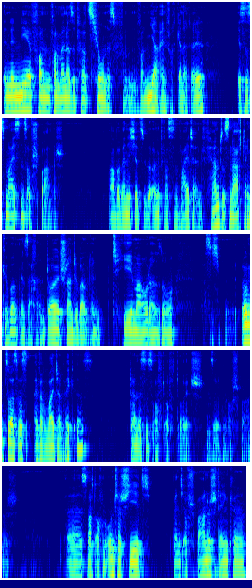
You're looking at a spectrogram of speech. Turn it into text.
in der Nähe von, von meiner Situation ist, von, von mir einfach generell, ist es meistens auf Spanisch. Aber wenn ich jetzt über irgendwas weiter entferntes nachdenke, über irgendeine Sache in Deutschland, über irgendein Thema oder so, was ich, irgend sowas, was einfach weiter weg ist, dann ist es oft auf Deutsch und selten auf Spanisch. Äh, es macht auch einen Unterschied, wenn ich auf Spanisch denke,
